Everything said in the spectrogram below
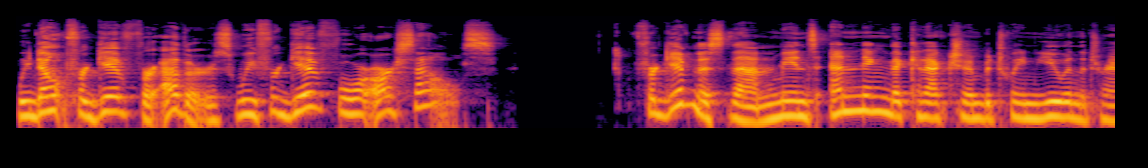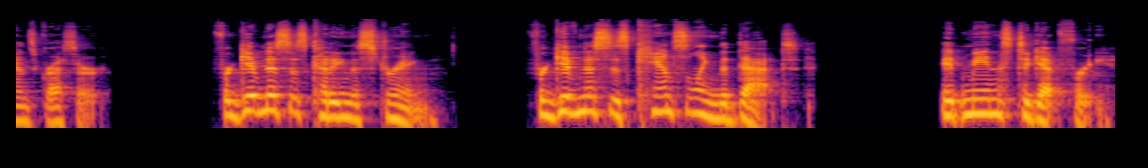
We don't forgive for others. We forgive for ourselves. Forgiveness, then, means ending the connection between you and the transgressor. Forgiveness is cutting the string. Forgiveness is canceling the debt. It means to get free.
